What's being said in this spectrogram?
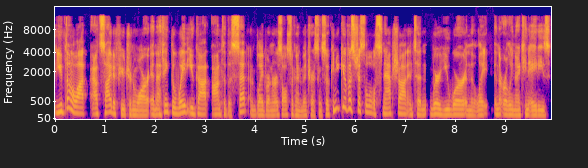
you've done a lot outside of Future Noir, and I think the way that you got onto the set on Blade Runner is also kind of interesting. So, can you give us just a little snapshot into where you were in the late in the early 1980s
